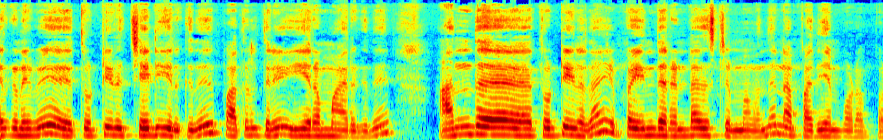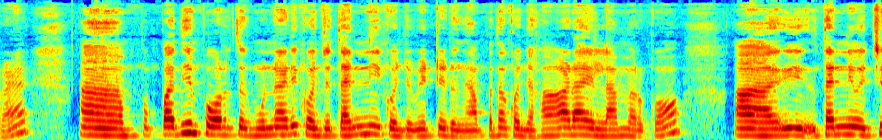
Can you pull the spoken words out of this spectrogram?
ஏற்கனவே தொட்டியில் செடி இருக்குது. பார்த்தாலும் தெரியும் ஈரமாக இருக்குது. அந்த தொட்டியில் தான் இப்போ இந்த ரெண்டாவது ஸ்டெம்மை வந்து நான் பதியம் போட போகிறேன் பதியம் போடுறதுக்கு முன்னாடி கொஞ்சம் தண்ணி கொஞ்சம் விட்டுடுங்க. அப்போ தான் கொஞ்சம் ஹார்டாக இல்லாமல் இருக்கும். தண்ணி வச்சு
